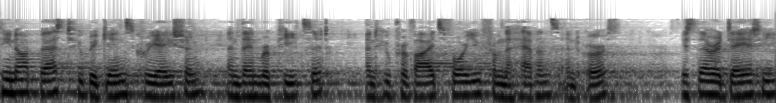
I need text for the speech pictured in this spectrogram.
he not best who begins creation and then repeats it, and who provides for you from the heavens and earth? Is there a deity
